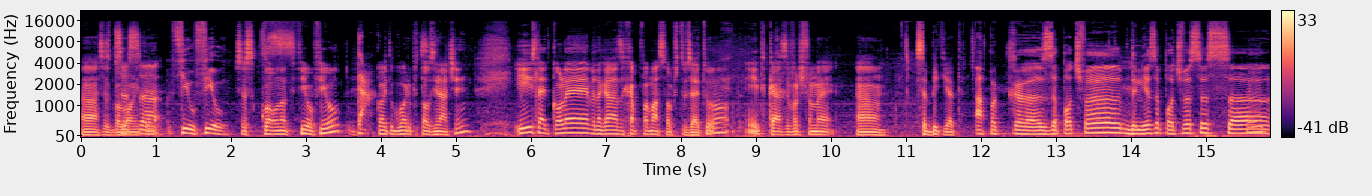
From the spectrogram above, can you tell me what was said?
а, с балоните. С Фил Фил. С клоунът Фил Фил, да. който говори по този начин. И след коле веднага захапва маса общо взето. И така завършваме а, събитията. А пък а, започва, деня започва с а,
